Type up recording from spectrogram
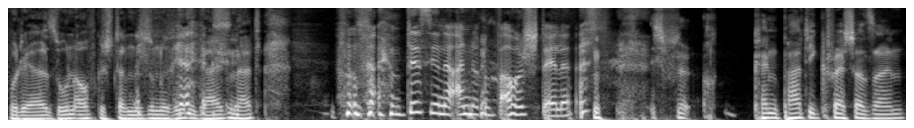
wo der Sohn aufgestanden ist und eine Rede gehalten hat. Ein bisschen eine andere Baustelle. Ich will auch kein Partycrasher sein.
